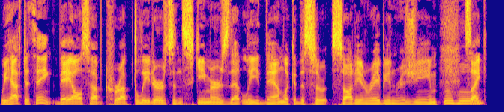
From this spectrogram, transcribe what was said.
we have to think they also have corrupt leaders and schemers that lead them. Look at the Sa- Saudi Arabian regime. It's like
